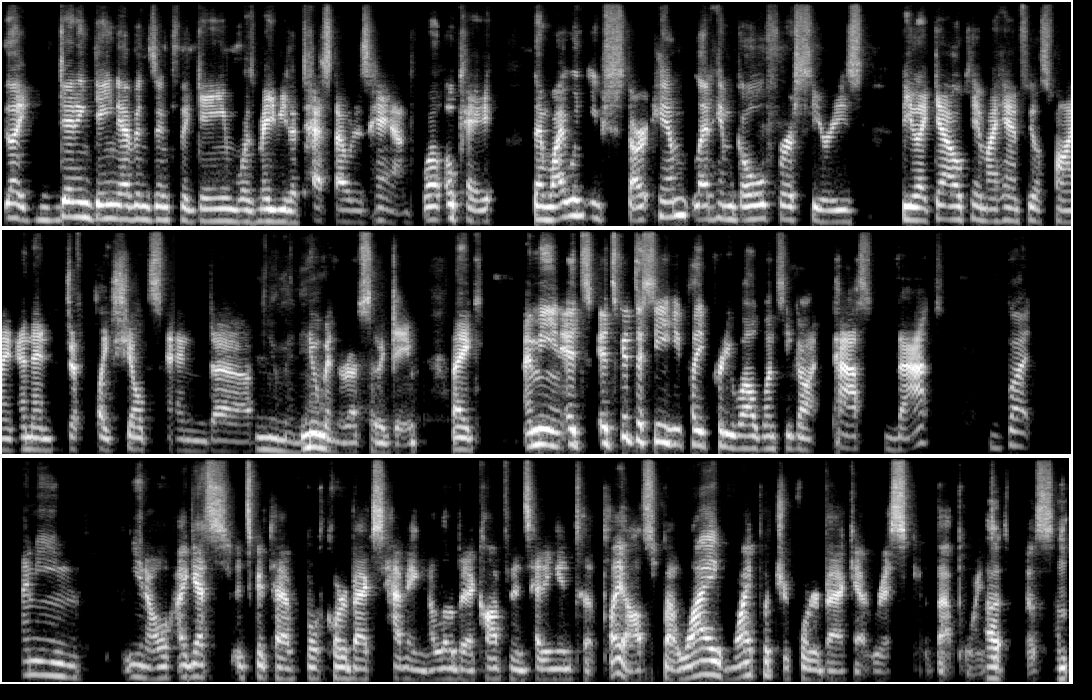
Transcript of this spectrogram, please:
like getting Dane Evans into the game was maybe to test out his hand. Well, okay, then why wouldn't you start him, let him go for a series, be like, yeah, okay, my hand feels fine, and then just play Shiltz and uh, Newman, yeah. Newman the rest of the game? Like I mean, it's it's good to see he played pretty well once he got past that. But I mean, you know, I guess it's good to have both quarterbacks having a little bit of confidence heading into playoffs. But why why put your quarterback at risk at that point? Uh, I'm,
